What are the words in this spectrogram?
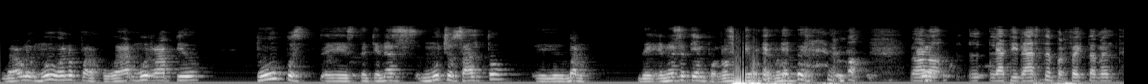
Braulio muy bueno para jugar, muy rápido. Tú, pues, este, tenías mucho salto, eh, bueno, de, en ese tiempo, ¿no? No digo que no. No, no, no, le atinaste perfectamente.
